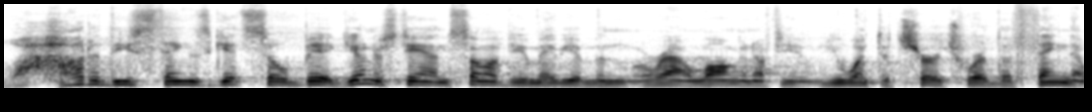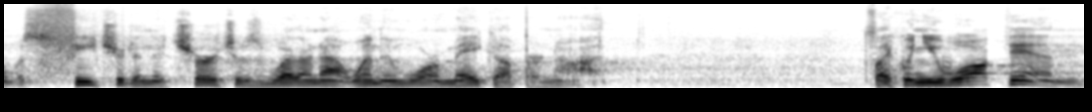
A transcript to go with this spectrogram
how did these things get so big? You understand, some of you maybe have been around long enough, you, you went to church where the thing that was featured in the church was whether or not women wore makeup or not. It's like when you walked in,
